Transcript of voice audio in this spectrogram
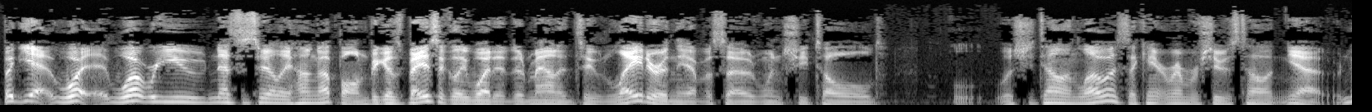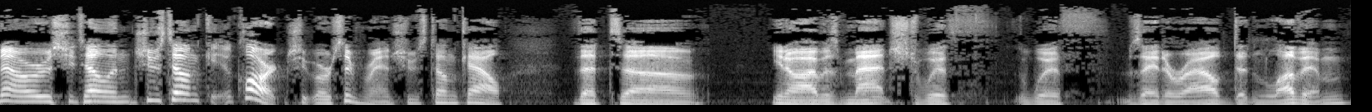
but yeah what what were you necessarily hung up on because basically what it amounted to later in the episode when she told was she telling Lois? I can't remember if she was telling. Yeah, no, or was she telling? She was telling Clark she, or Superman. She was telling Kal that uh, you know I was matched with with Zeta-Rho. Didn't love him.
